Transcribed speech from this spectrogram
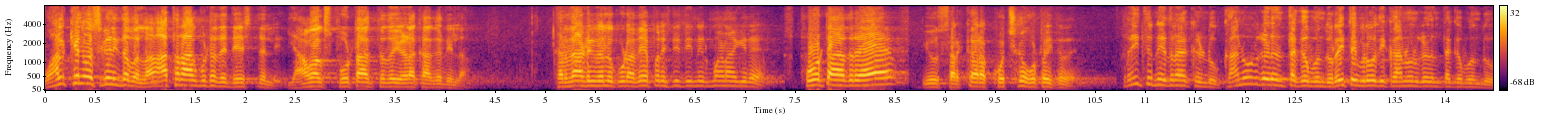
ವಾಲ್ಕೆನೋಸ್ಗಳಿದ್ದಾವಲ್ಲ ಆ ಥರ ಆಗ್ಬಿಟ್ಟದೆ ದೇಶದಲ್ಲಿ. ಯಾವಾಗ ಸ್ಫೋಟ ಆಗ್ತದೋ ಹೇಳಕ್ಕಾಗೋದಿಲ್ಲ. ಕರ್ನಾಟಕದಲ್ಲೂ ಕೂಡ ಅದೇ ಪರಿಸ್ಥಿತಿ ನಿರ್ಮಾಣ ಆಗಿದೆ. ಸ್ಫೋಟ ಆದ್ರೆ ಇವು ಸರ್ಕಾರ ಕೊಚ್ಕ ಹೊಟ್ಟೋಯ್ತದೆ. ರೈತರನ್ನ ಎದುರಾಕೊಂಡು ಕಾನೂನುಗಳನ್ನು ತಗೊಬಂದು, ರೈತ ವಿರೋಧಿ ಕಾನೂನುಗಳನ್ನು ತಗೊಬಂದು,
